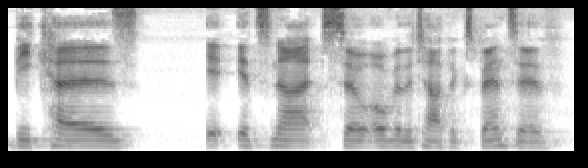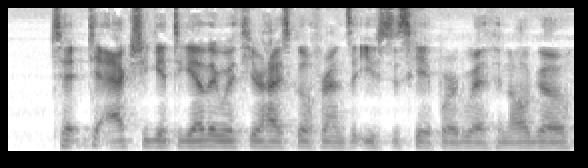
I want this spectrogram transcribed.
because it, it's not so over the top expensive to, to actually get together with your high school friends that used to skateboard with and I'll go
